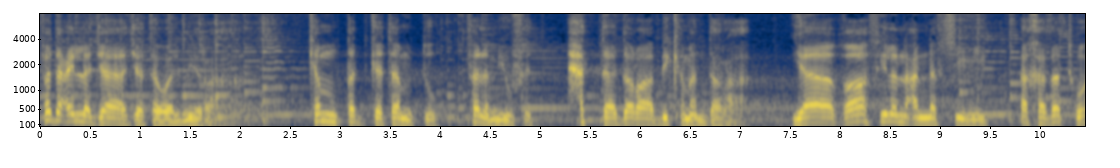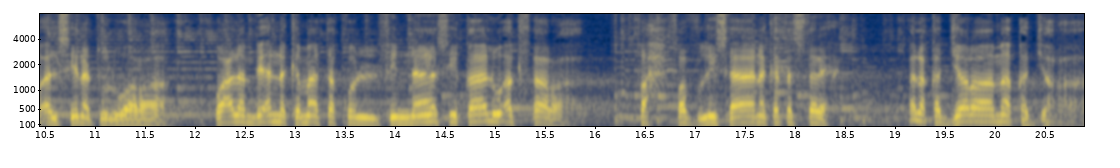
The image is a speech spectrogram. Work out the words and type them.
فدع اللجاجة والمرى كم قد كتمت فلم يفد حتى درى بك من درى. يا غافلا عن نفسه أخذته ألسنة الورى. واعلم بأنك ما تقل في الناس قالوا اكثرا فاحفظ لسانك تسترح فلقد جرى ما قد جرى.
